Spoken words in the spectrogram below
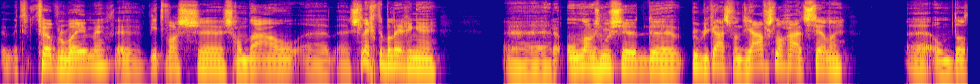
met veel problemen. Witwas, schandaal, slechte beleggingen. Onlangs moesten de publicatie van het jaarverslag uitstellen. omdat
